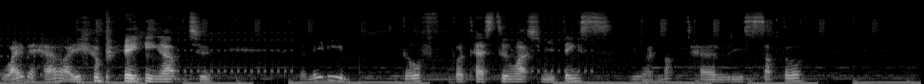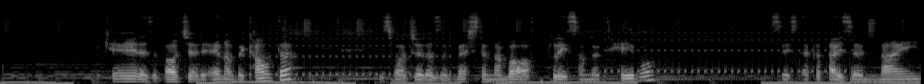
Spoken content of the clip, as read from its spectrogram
Why the hell are you bringing up to the lady? Don't protest too much, methinks you are not terribly subtle. Okay, there's a voucher at the end of the counter. This voucher doesn't match the number of plates on the table. It says appetizer 9,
